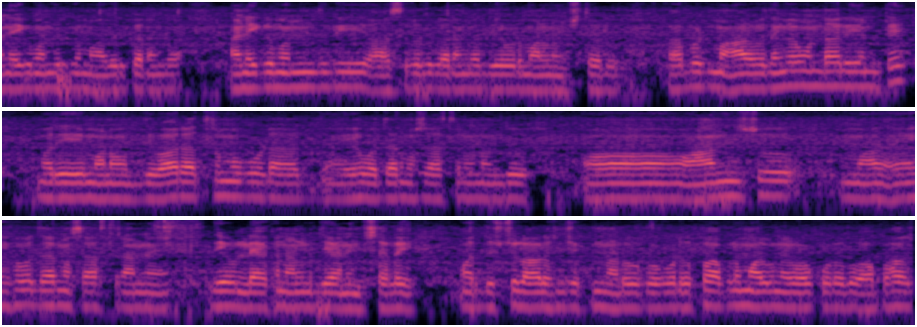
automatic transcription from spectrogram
అనేక మందికి మాదిరికరంగా అనేక మందికి ఆశీర్వాదకరంగా దేవుడు మనల్ని ఉంచుతాడు. కాబట్టి ఆ విధంగా ఉండాలి అంటే మరి మనం దివారాత్రము కూడా యహో ధర్మశాస్త్రం నందు ఆనందించు యహో ధర్మశాస్త్రాన్ని దేవుని లేఖనాలను ధ్యానించాలి. మరి దుష్టులు ఆలోచన నడవకూడదు పాపలు మార్గం ఇవ్వకూడదు అపహాస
